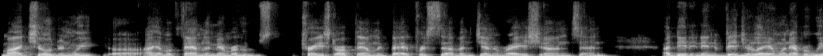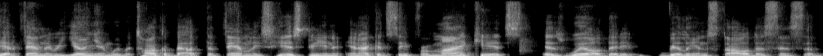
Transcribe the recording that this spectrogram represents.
my children. We, uh, I have a family member who's traced our family back for seven generations. And I did it individually. And whenever we had a family reunion, we would talk about the family's history. And, and I could see for my kids as well that it really installed a sense of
